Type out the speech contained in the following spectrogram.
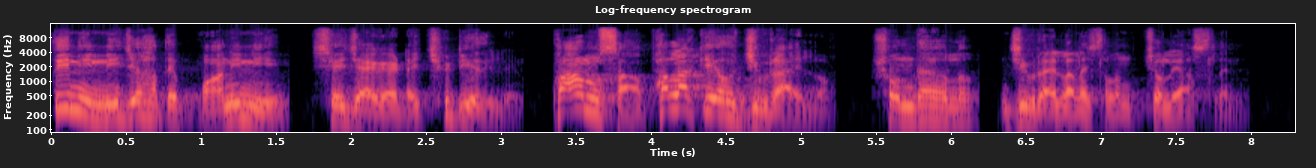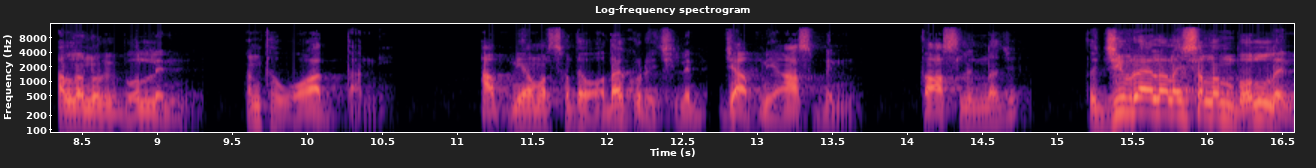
তিনি নিজে হাতে পানি নিয়ে সেই জায়গাটায় ছিটিয়ে দিলেন। ফামসা ফালাকে জিব্রাইল। সন্ধ্যা হলো, জিব্রাইল আলাইসাল্লাম চলে আসলেন। আল্লাহ নবী বললেন আন্থা ওয়াদ দানি আপনি আমার সাথে অদা করেছিলেন যে আপনি আসবেন। তো আসলেন না যে? তো জিব্রাইল আলাইসাল্লাম বললেন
